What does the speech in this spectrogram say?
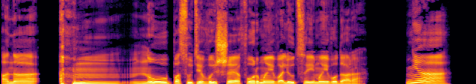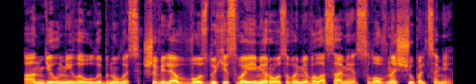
Она, ну, по сути, высшая форма эволюции моего дара». «Ня!» Ангел мило улыбнулась, шевеля в воздухе своими розовыми волосами, словно щупальцами.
